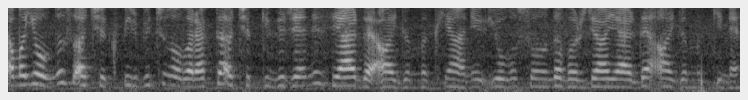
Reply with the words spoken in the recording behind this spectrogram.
Ama yolunuz açık. Bir bütün olarak da açık. Gideceğiniz yer de aydınlık. Yani yolun sonunda varacağı yerde aydınlık yine.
